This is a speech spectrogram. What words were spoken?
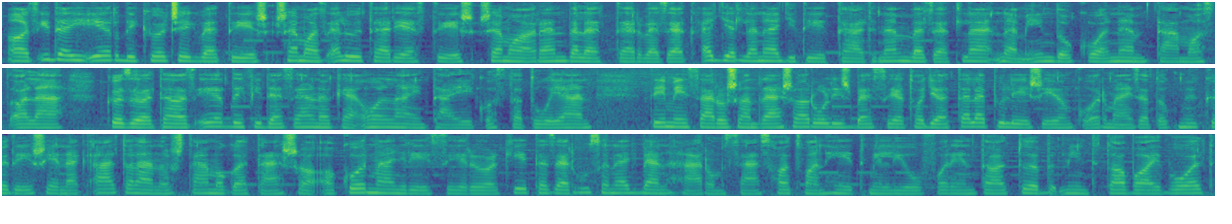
Az idei érdi költségvetés sem az előterjesztés, sem a rendelettervezet egyetlen egy tételt nem vezet le, nem indokol, nem támaszt alá, közölte az érdi Fidesz elnöke online tájékoztatóján. Témészáros András arról is beszélt, hogy a települési önkormányzatok működésének általános támogatása a kormány részéről 2021-ben 367 millió forinttal több, mint tavaly volt,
